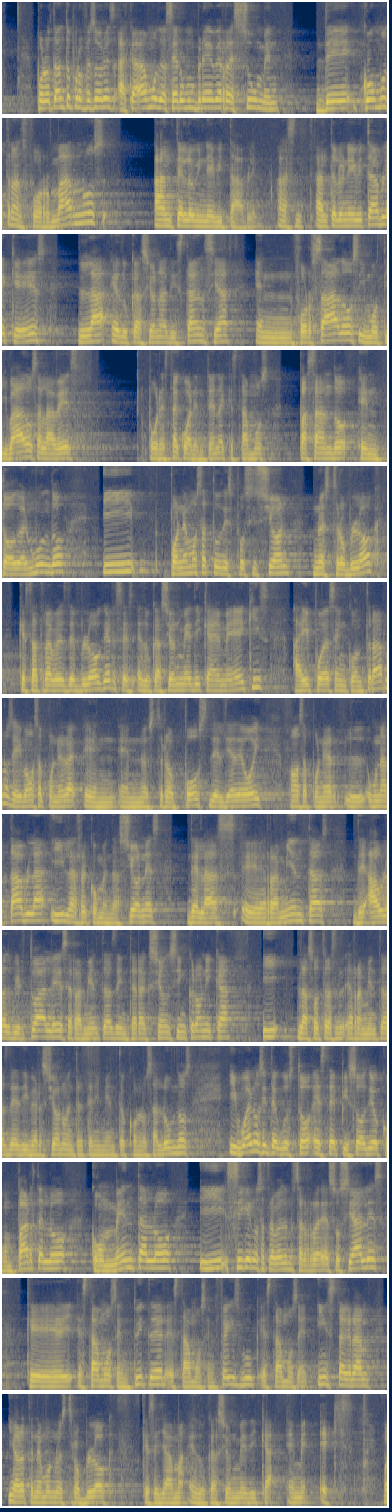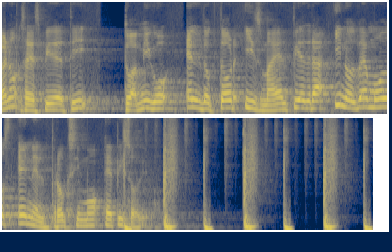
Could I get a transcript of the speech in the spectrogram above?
Por lo tanto, profesores, acabamos de hacer un breve resumen de cómo transformarnos ante lo inevitable, ante lo inevitable que es la educación a distancia, en forzados y motivados a la vez por esta cuarentena que estamos pasando en todo el mundo y ponemos a tu disposición nuestro blog que está a través de bloggers, es Educación Médica MX. Ahí puedes encontrarnos y ahí vamos a poner en, en, nuestro post del día de hoy, vamos a poner una tabla y las recomendaciones de las eh, herramientas de aulas virtuales, herramientas de interacción sincrónica y las otras herramientas de diversión o entretenimiento con los alumnos. Y bueno, si te gustó este episodio, compártelo, coméntalo y síguenos a través de nuestras redes sociales que estamos en Twitter, estamos en Facebook, estamos en Instagram y ahora tenemos nuestro blog que se llama Educación Médica MX. Bueno, se despide de ti tu amigo el doctor Ismael Piedra y nos vemos en el próximo episodio.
